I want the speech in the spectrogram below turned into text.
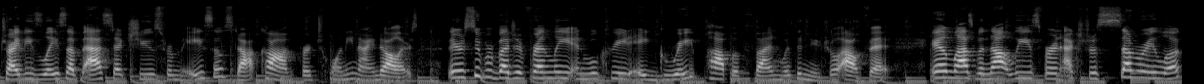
Try these lace-up Aztec shoes from ASOS.com for $29. They're super budget friendly and will create a great pop of fun with a neutral outfit. And last but not least, for an extra summery look,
